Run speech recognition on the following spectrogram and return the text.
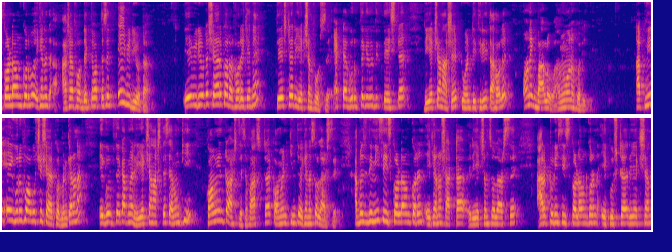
স্কল ডাউন করব, এখানে আসার পর দেখতে পারতেছেন এই ভিডিওটা। এই ভিডিওটা শেয়ার করার পর এখানে তেইশটা রিয়াকশান পড়ছে। একটা গ্রুপ থেকে যদি তেইশটা রিয়াকশান আসে টোয়েন্টি থ্রি তাহলে অনেক ভালো, আমি মনে করি। আপনি এই গ্রুপে অবশ্যই শেয়ার করবেন, কেননা এই গ্রুপ থেকে আপনার রিয়াকশান আসতেছে এবং কি কমেন্টও আসতেছে। ফার্স্টটা কমেন্ট কিন্তু এখানে চলে আসছে। আপনি যদি নিচে স্কল ডাউন করেন, এখানেও ষাটটা রিয়াকশান চলে আসছে। আর একটু নিচে স্কল ডাউন করেন, একুশটা রিয়াকশান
